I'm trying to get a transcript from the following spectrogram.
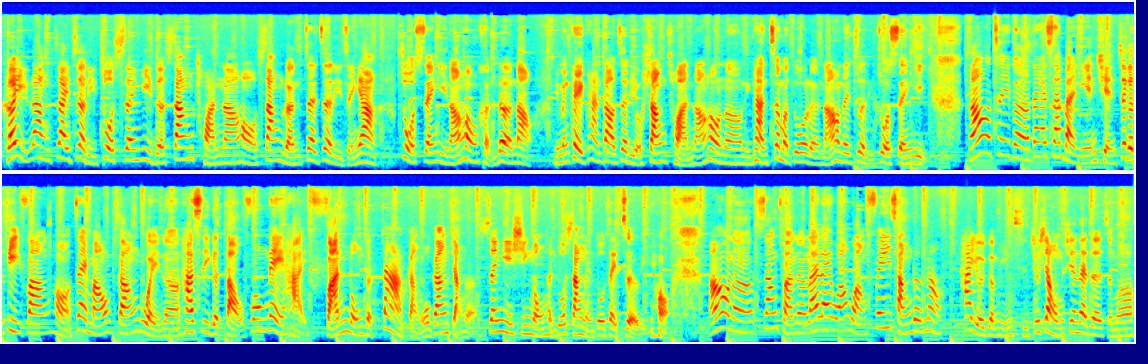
可以让在这里做生意的商船呐吼商人在这里怎样做生意，然后很热闹。你们可以看到这里有商船，然后呢，你看这么多人，然后在这里做生意。然后这个大概三百年前，这个地方哈，在毛港尾呢，它是一个岛风内海繁荣的大港。我刚刚讲了，生意兴隆，很多商人都在这里哈。然后呢，商船呢来来往往，非常热闹。它有一个名词，就像我们现在的怎么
